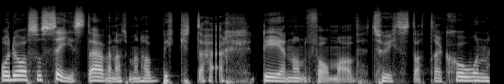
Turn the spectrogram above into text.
Och då så sägs det även att man har byggt det här. Det är någon form av turistattraktion.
